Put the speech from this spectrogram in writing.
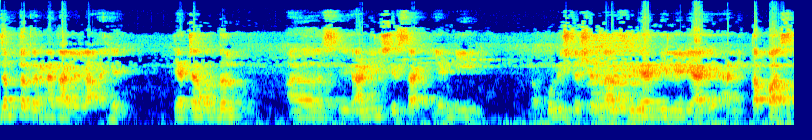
जप्त करण्यात आलेला आहे. त्याच्याबद्दल श्री अनिल शिरसाट यांनी पोलीस स्टेशनला फिर्याद दिलेली आहे आणि तपास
